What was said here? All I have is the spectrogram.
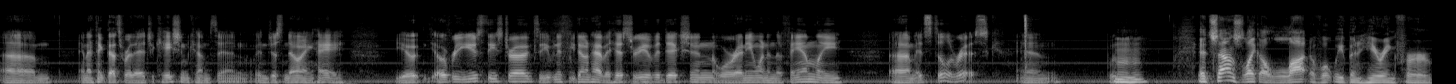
Um, and I think that's where the education comes in, and just knowing, hey, you, overuse these drugs, even if you don't have a history of addiction or anyone in the family, um, it's still a risk. And with, It sounds like a lot of what we've been hearing for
